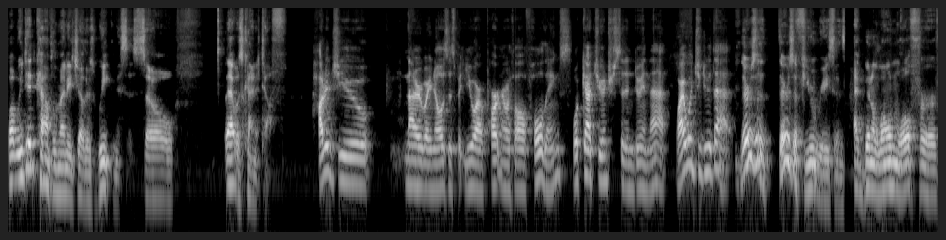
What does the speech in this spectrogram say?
but we did complement each other's weaknesses. So that was kind of tough. How did you not everybody knows this, but you are a partner with Aleph Holdings. What got you interested in doing that? Why would you do that? There's a there's a few reasons. I've been a lone wolf for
